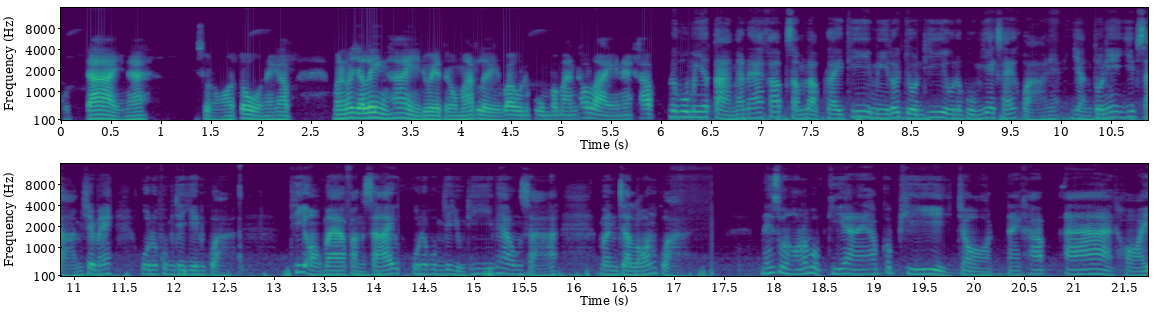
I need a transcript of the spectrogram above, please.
กดได้นะในส่วนของออโต้นะครับ มันก็จะเร่งให้โดยอัตโนมัติเลยว่าอุณหภูมิประมาณเท่าไหร่นะครับอุณหภูมิมันจะต่างกันนะครับสำหรับใครที่มีรถยนต์ที่อุณหภูมิแยกซ้ายขวาเนี่ยอย่างตัวนี้ 23 ใช่ไหมอุณหภูมิจะเย็นกว่า ที่ออกมาฝั่งซ้ายอุณหภูมิจะอยู่ที่ 25 องศา มันจะร้อนกว่า ในส่วนของระบบเกียร์นะครับก็ P จอดนะครับ R ถอย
